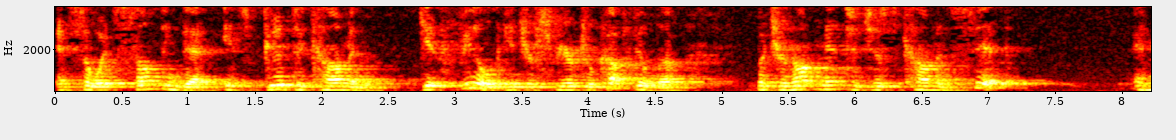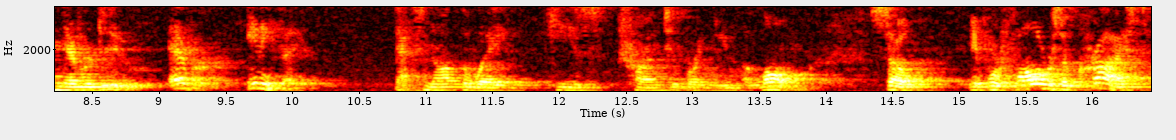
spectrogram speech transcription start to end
And so it's something that it's good to come and get filled, get your spiritual cup filled up, but you're not meant to just come and sit and never do, ever, anything. That's not the way he's trying to bring you along. So, if we're followers of Christ,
